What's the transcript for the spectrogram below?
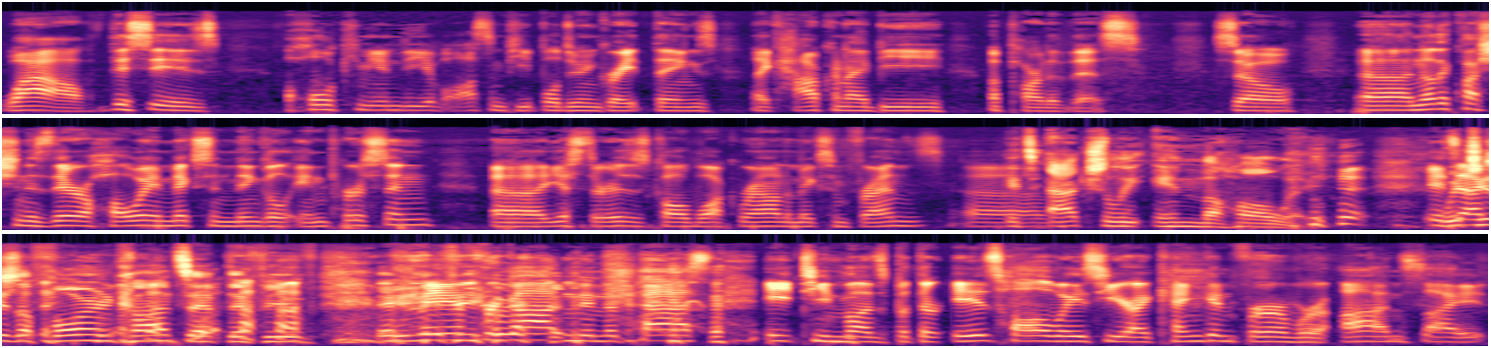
wow, this is a whole community of awesome people doing great things. Like, how can I be a part of this? So, uh, another question is there a hallway mix and mingle in person? Uh, yes, there is. It's called Walk Around and Make Some Friends. Um, It's actually in the hallway, which is a foreign concept. If you've, we may have forgotten in the past 18 months, but there is hallways here. I can confirm we're on site.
